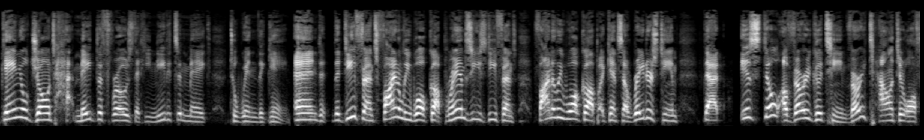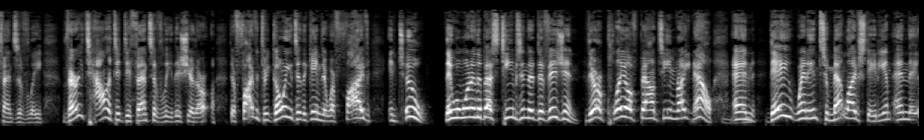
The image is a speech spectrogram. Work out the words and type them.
Daniel Jones ha- made the throws that he needed to make to win the game. And the defense finally woke up. Ramsey's defense finally woke up against a Raiders team that is still a very good team, very talented offensively, very talented defensively this year. They're they're five and three. Going into the game, they were five and two. They were one of the best teams in the division. They're a playoff bound team right now. Mm-hmm. And they went into MetLife Stadium and they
